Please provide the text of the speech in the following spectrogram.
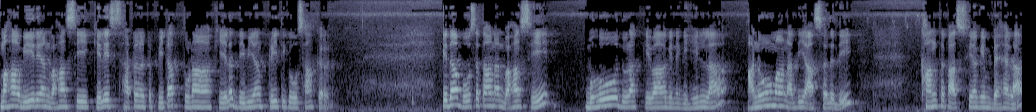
මහා වීරයන් වහන්සේ කෙලෙස් හටනට පිටත් වුණා කියලා දෙවියන් ප්‍රීති ගෝසා කරන. එදා බෝසතාණන් වහන්සේ බොහෝ දුරක් ගෙවාගෙන ගිහිල්ලා අනෝමා නදිය අසලදී කන්තක අස්සයගෙන් බැහැලා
